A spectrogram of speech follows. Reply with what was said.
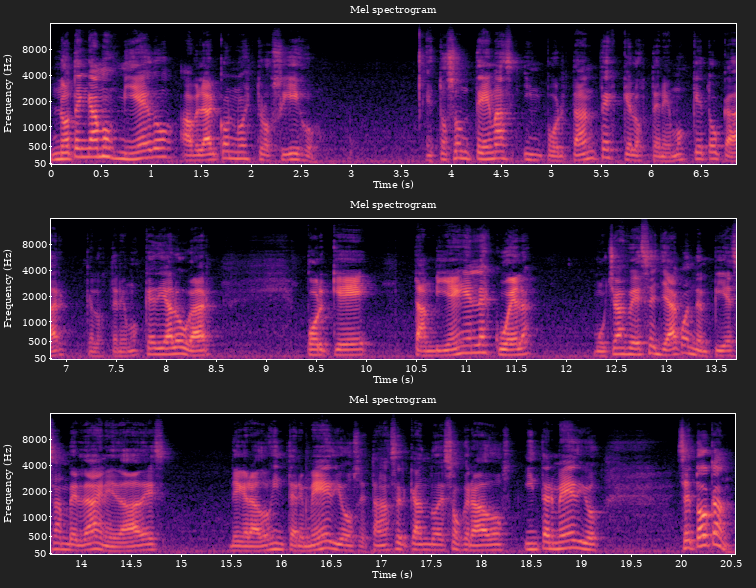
No tengamos miedo a hablar con nuestros hijos. Estos son temas importantes que los tenemos que tocar, que los tenemos que dialogar, porque también en la escuela, muchas veces ya cuando empiezan, ¿verdad? En edades de grados intermedios, se están acercando a esos grados intermedios, se tocan,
